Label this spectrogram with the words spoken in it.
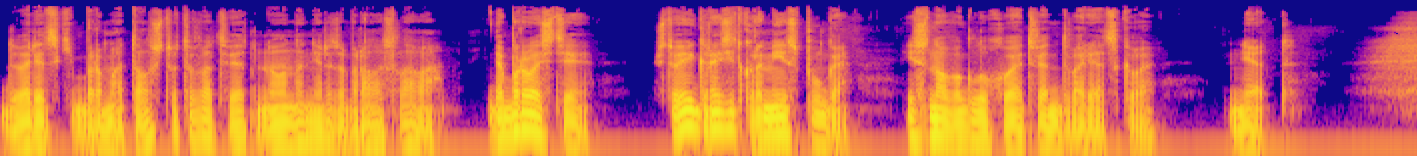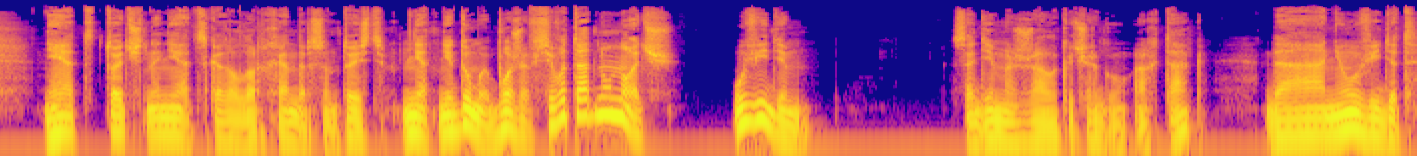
Дворецкий бормотал что-то в ответ, но она не разобрала слова. «Да бросьте! Что ей грозит, кроме испуга?» И снова глухой ответ Дворецкого. «Нет». «Нет, точно нет», — сказал лорд Хендерсон. «То есть, нет, не думай. Боже, всего-то одну ночь. Увидим». Садима сжала кочергу. «Ах так? Да, не увидят,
